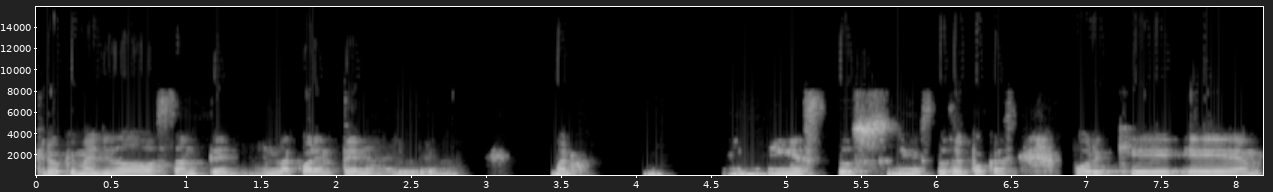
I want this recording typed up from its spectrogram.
creo que me ha ayudado bastante en la cuarentena. el- el- bueno, en, estos, en estas épocas, porque eh,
